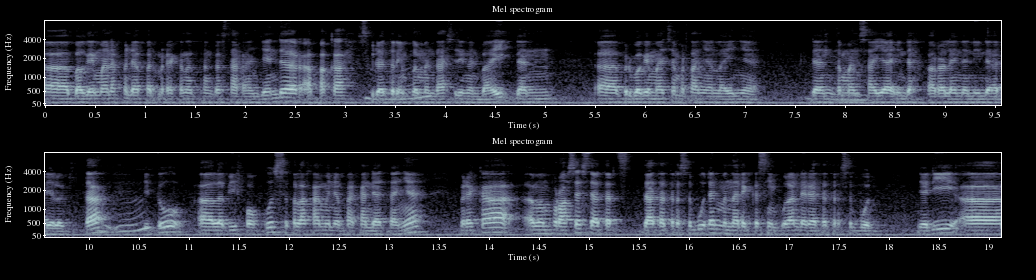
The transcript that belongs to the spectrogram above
eh, bagaimana pendapat mereka tentang kesetaraan gender, apakah sudah Mhm. terimplementasi dengan baik dan eh, berbagai macam pertanyaan lainnya. Dan Oke. teman saya Indah Caroline dan Dinda Ardia Lokita Mhm. itu uh, lebih fokus setelah kami mendapatkan datanya mereka uh, memproses data data tersebut dan menarik kesimpulan dari data tersebut jadi uh,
